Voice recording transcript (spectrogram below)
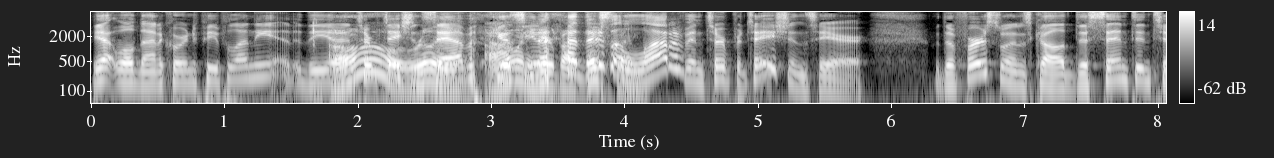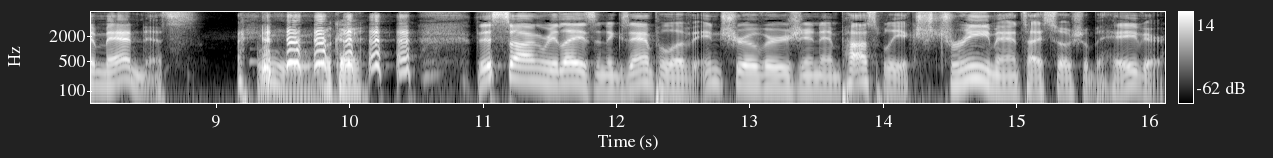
Yeah, well, not according to people on the the uh, Oh, interpretations really? tab. Because, you know, there's a then. lot of interpretations here. The first one is called "Descent into Madness." Ooh, okay. This song relays an example of introversion and possibly extreme antisocial behavior.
